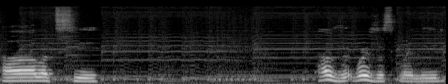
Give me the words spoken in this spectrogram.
Uh, let's see. How's it? Where's this way lead?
